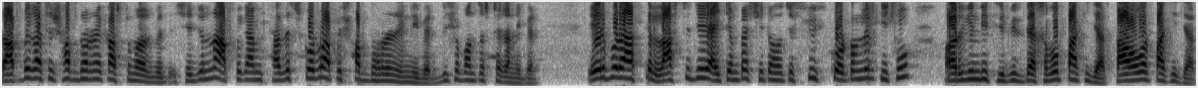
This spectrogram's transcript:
তো আপনার কাছে সব ধরনের কাস্টমার আসবে। সেজন্য আপনাকে আমি সাজেস্ট করব, আপনি সব ধরনের নেবেন দুশো পঞ্চাশ টাকা নেবেন। এরপরে আজকে লাস্টে যে আইটেমটা সেটা হচ্ছে সুইস কটনের কিছু অর্গেন্ডি থ্রি পিস দেখাবো পাকিজার তাও আবার পাকিজার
